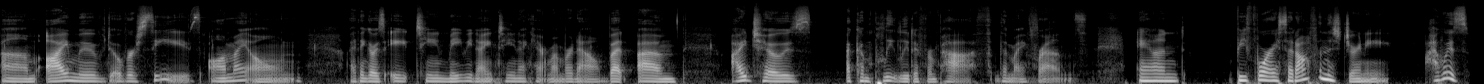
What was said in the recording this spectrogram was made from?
um, I moved overseas on my own. I think I was 18, maybe 19, I can't remember now. But um, I chose a completely different path than my friends. And before I set off on this journey, I was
